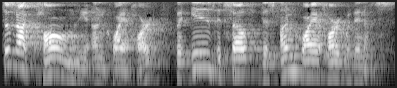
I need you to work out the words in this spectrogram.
does not calm the unquiet heart, but is itself this unquiet heart within us.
